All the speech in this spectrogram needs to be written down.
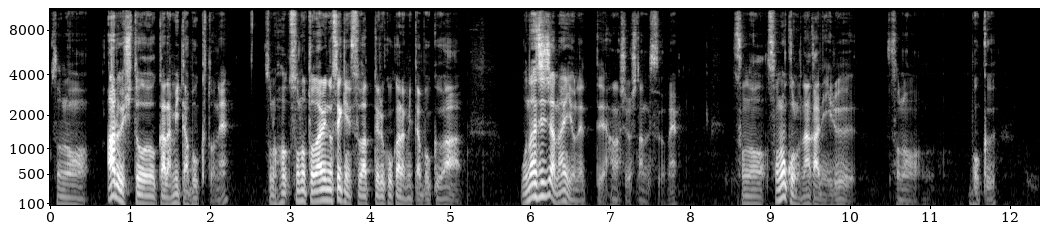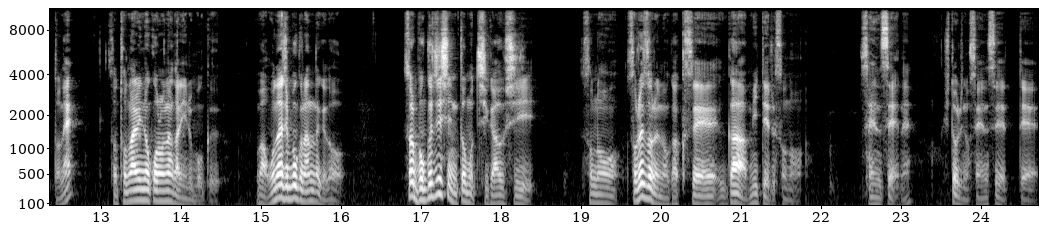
そのある人から見た僕とねそのその隣の席に座ってる子から見た僕は同じじゃないよねって話をしたんですよね。そのその子の中にいるその僕とねその隣の子の中にいる僕は同じ僕なんだけどそれ僕自身とも違うしそのそれぞれの学生が見てるその先生ね一人の先生って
